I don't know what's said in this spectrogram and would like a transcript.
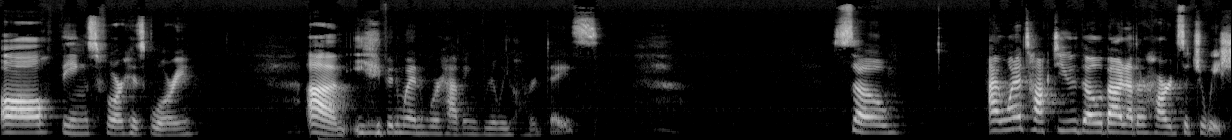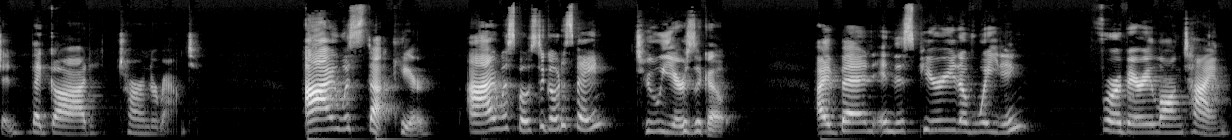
all things for his glory, um, even when we're having really hard days. So I want to talk to you, though, about another hard situation that God turned around. I was stuck here. I was supposed to go to Spain two years ago. I've been in this period of waiting for a very long time.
